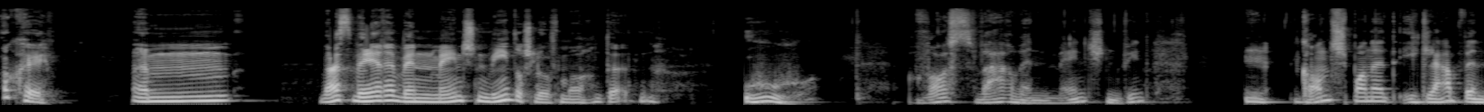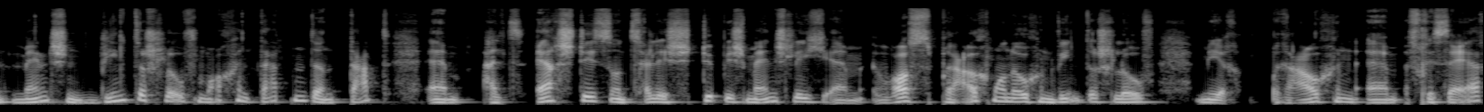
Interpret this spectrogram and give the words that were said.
Okay. Ähm, was wäre, wenn Menschen Winterschlaf machen würden? Uh, was wäre, wenn Menschen Winter... Hm, ganz spannend, ich glaube, wenn Menschen Winterschlaf machen würden, dann das ähm, als erstes, und das ist typisch menschlich, ähm, was braucht man noch im Winterschlaf? Wir brauchen ähm, Friseur,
